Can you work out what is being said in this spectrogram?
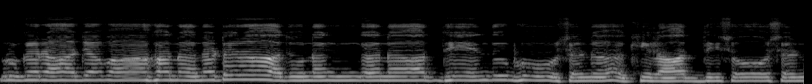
मृगराजवाहननटराजुनङ्गनार्धेन्दुभूषणाखिलाधिशोषण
